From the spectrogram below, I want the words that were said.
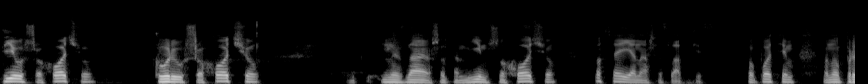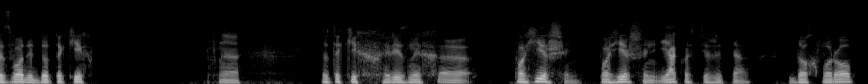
п'ю, що хочу, курю, що хочу, не знаю, що там їм, що хочу, то це є наша слабкість. Бо потім воно призводить до таких, е, до таких різних е, погіршень, погіршень якості життя, до хвороб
